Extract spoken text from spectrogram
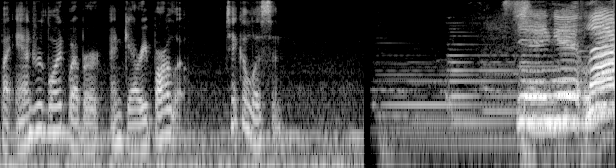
by Andrew Lloyd Webber and Gary Barlow. Take a listen. Sing it louder,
